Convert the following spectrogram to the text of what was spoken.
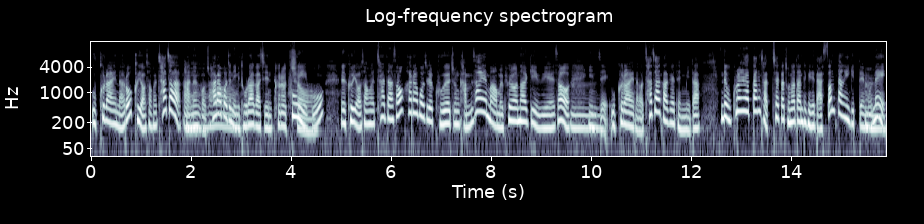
우크라이나 우크라이나로 그 여성을 찾아가는 아. 거죠. 할아버지는 이미 돌아가신 그렇죠. 후이고 네, 그 여성을 찾아서 할아버지를 구해준 감사의 마음을 표현하기 위해서 음. 이제 우크라이나로 찾아가게 됩니다. 근데 우크라이나 땅 자체가 조나단한테 굉장히 낯선 땅이기 때문에 음.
